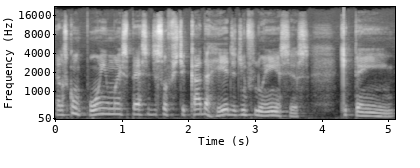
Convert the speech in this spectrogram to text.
elas compõem uma espécie de sofisticada rede de influências que tem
